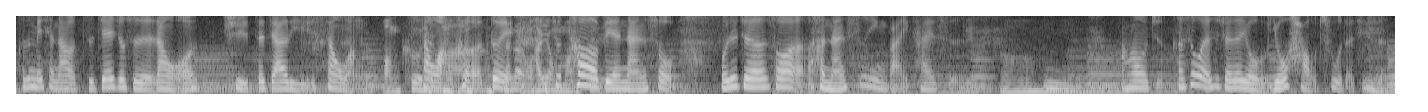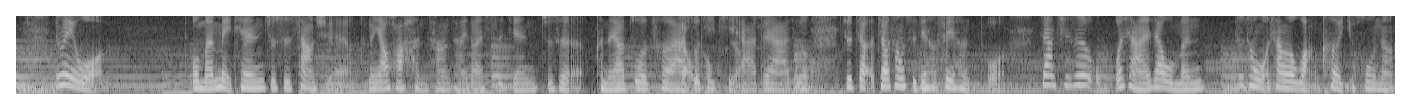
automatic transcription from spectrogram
可是没想到，直接就是让我去在家里上网网课上网课，对，就特别难受。我就觉得说很难适应吧，一开始。对。哦。嗯，然后就，可是我也是觉得有有好处的，其实，因为我我们每天就是上学，可能要花很长很长一段时间，就是可能要坐车啊，坐地铁啊，对啊，这种就交交通时间很费很多。这样其实我想一下，我们自从我上了网课以后呢，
